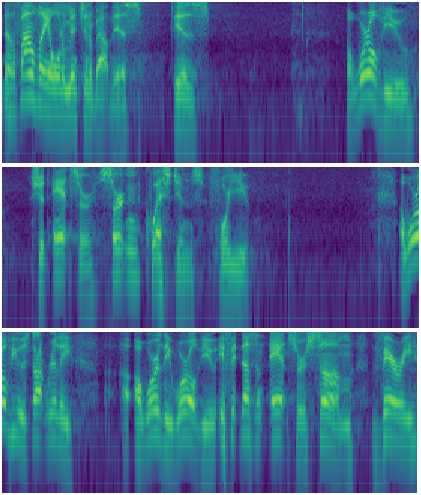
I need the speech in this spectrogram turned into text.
Now, the final thing I want to mention about this is a worldview should answer certain questions for you. A worldview is not really a worthy worldview if it doesn't answer some very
